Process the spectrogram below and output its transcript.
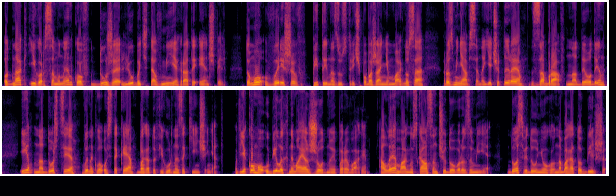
Однак Ігор Самуненков дуже любить та вміє грати еншпіль, тому вирішив піти на зустріч побажанням Магнуса, розмінявся на Е4, забрав на Д1, і на дошці виникло ось таке багатофігурне закінчення, в якому у білих немає жодної переваги. Але Магнус Карлсен чудово розуміє, досвіду у нього набагато більше,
